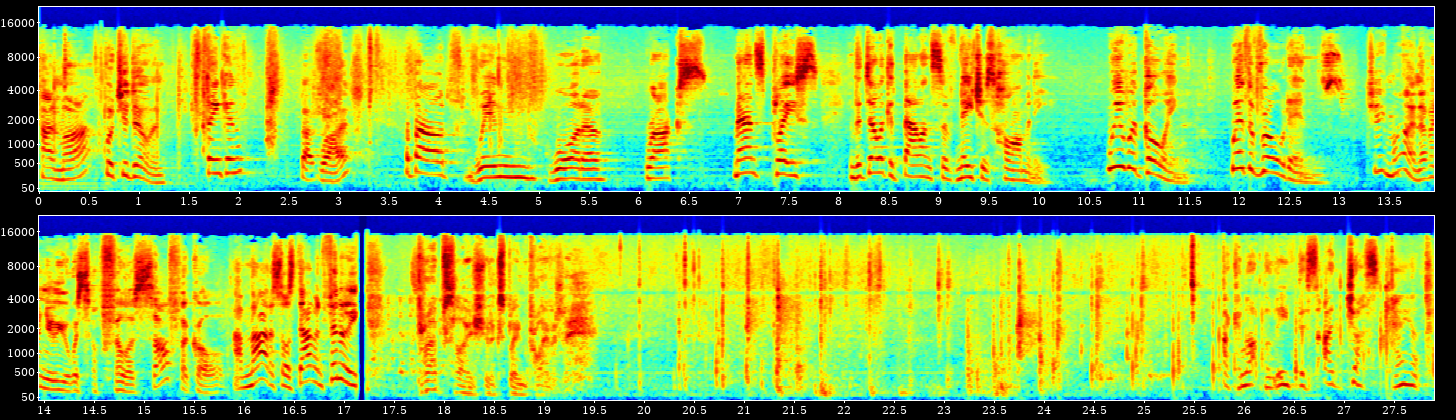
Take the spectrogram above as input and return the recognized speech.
Hi, Ma. What you doing? Thinking About what? about wind, water, rocks, man's place in the delicate balance of nature's harmony. Where we're going, where the road ends. Gee, Ma, I never knew you were so philosophical. I'm not, so it's damn infinity. Perhaps I should explain privately. Cannot believe this. I just can't.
